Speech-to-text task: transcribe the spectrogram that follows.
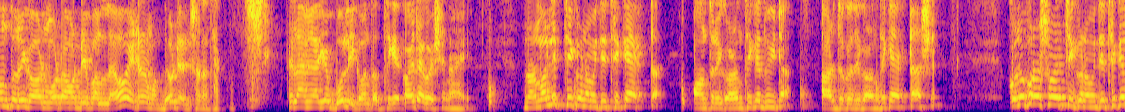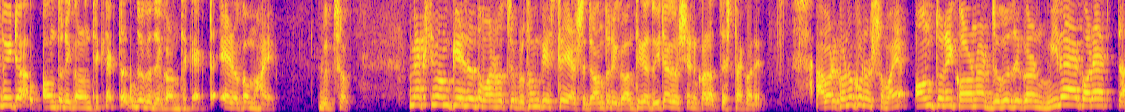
অন্তরীকরণ মোটামুটি পারলেও এটার মধ্যেও টেনশনে থাকো। তাহলে আমি আগে বলি কোনটার থেকে কয়টা কোয়েশ্চেন হয়। নর্মালি ত্রিকোণমিতি থেকে একটা, অন্তরীকরণ থেকে দুইটা, আর যোগজীকরণ থেকে একটা আসে। কোনো কোনো সময় ত্রিকোণমিতি থেকে দুইটা, অন্তরীকরণ থেকে একটা যোগাযোগকরণ থেকে একটা, এরকম হয়, বুঝছ? ম্যাক্সিমাম কেসে তোমার হচ্ছে প্রথম কেসটাই আসে যে অন্তরীকরণ থেকে দুইটা কোয়েশ্চেন করার চেষ্টা করে। আবার কোনো কোনো সময় অন্তরীকরণ আর যোগাযোগকরণ মিলায়া করে একটা,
